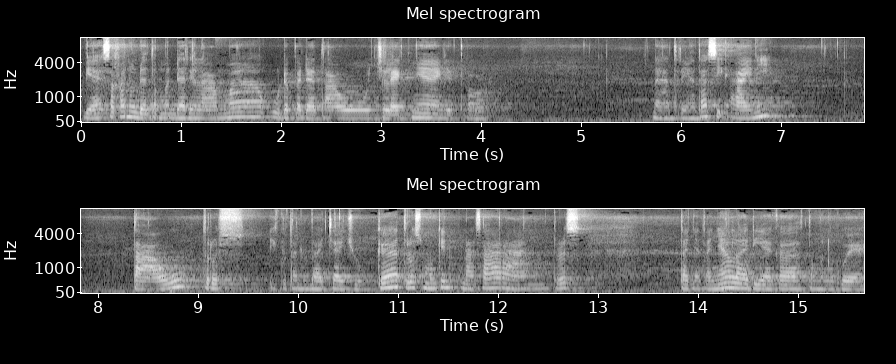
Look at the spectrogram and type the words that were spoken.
Biasa kan udah temen dari lama udah pada tahu jeleknya gitu. Nah ternyata si A ini tahu terus ikutan baca juga terus mungkin penasaran. Terus tanya-tanya lah dia ke temen gue.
